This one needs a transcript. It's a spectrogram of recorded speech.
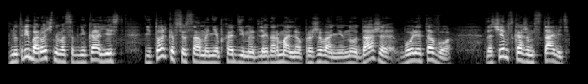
Внутри барочного особняка есть не только все самое необходимое для нормального проживания, но даже более того. Зачем, скажем, ставить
